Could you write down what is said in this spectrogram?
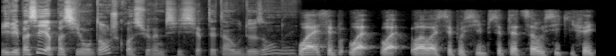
Il est passé il y a pas si longtemps, je crois, sur M6, il y a peut-être un ou deux ans, non? Ouais, c'est ouais, ouais, ouais, ouais, c'est possible. C'est peut-être ça aussi qui fait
